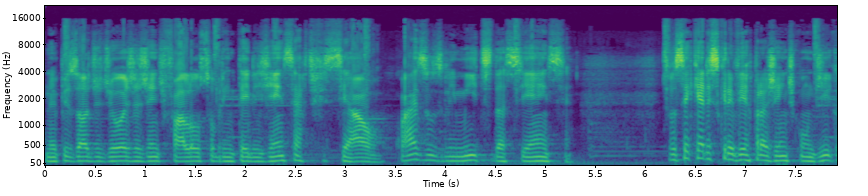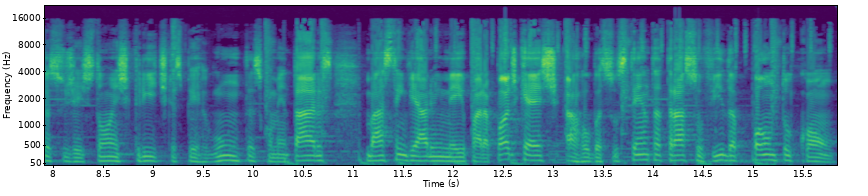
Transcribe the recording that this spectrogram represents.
No episódio de hoje a gente falou sobre inteligência artificial, quais os limites da ciência. Se você quer escrever para a gente com dicas, sugestões, críticas, perguntas, comentários, basta enviar um e-mail para podcast@sustenta-vida.com.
